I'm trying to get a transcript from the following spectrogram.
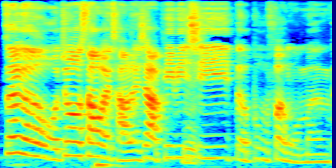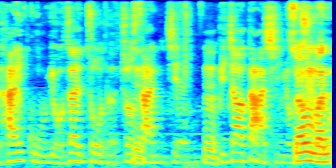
这个我就稍微查了一下 PPC 的部分，我们台股有在做的就三间，嗯，比较大型有。所以我们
